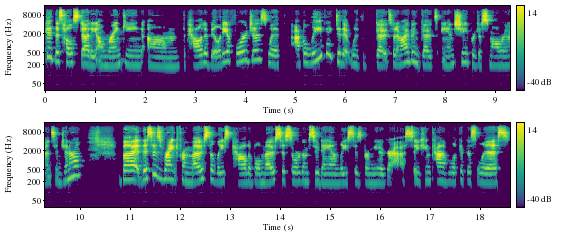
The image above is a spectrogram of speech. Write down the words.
did this whole study on ranking um, the palatability of forages with, I believe they did it with goats, but it might have been goats and sheep or just small ruminants in general. But this is ranked from most to least palatable. Most is sorghum Sudan, least is Bermuda grass. So you can kind of look at this list.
